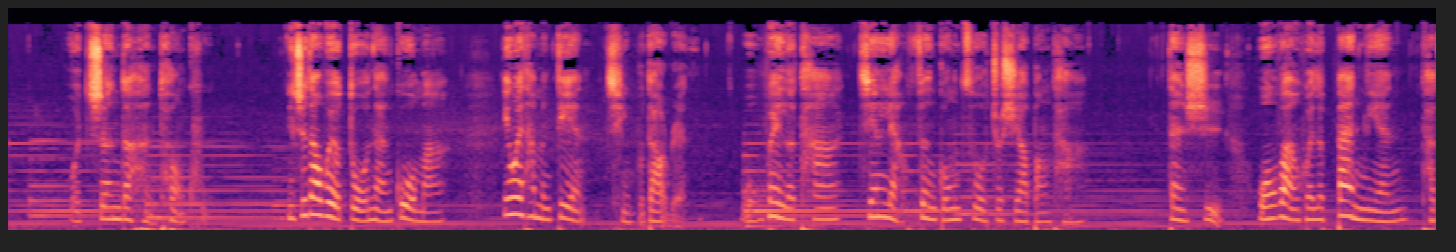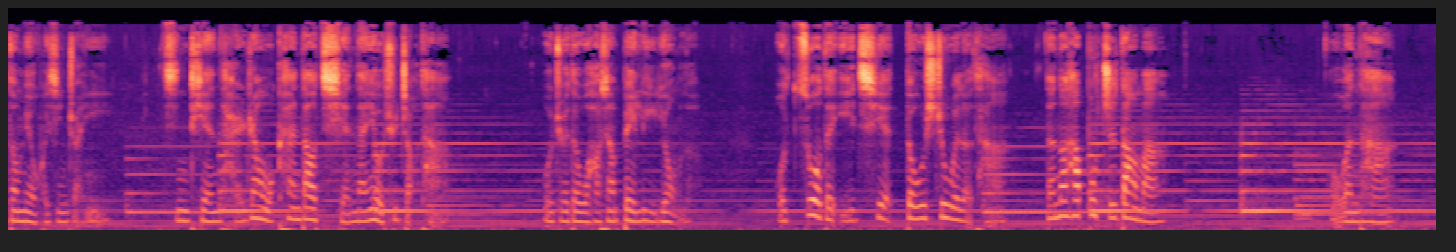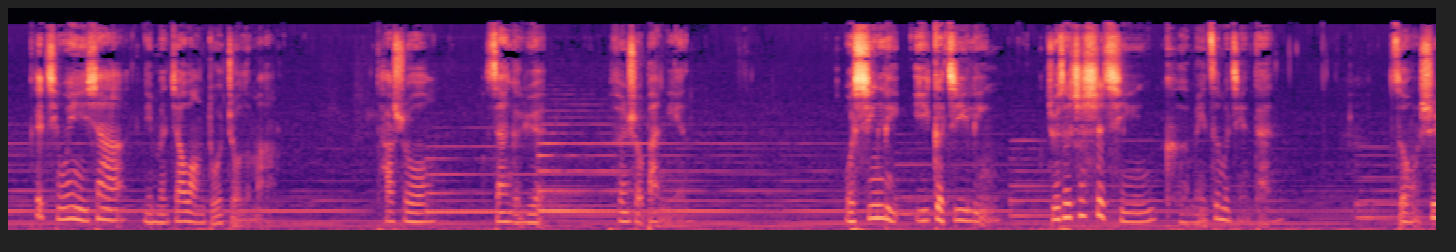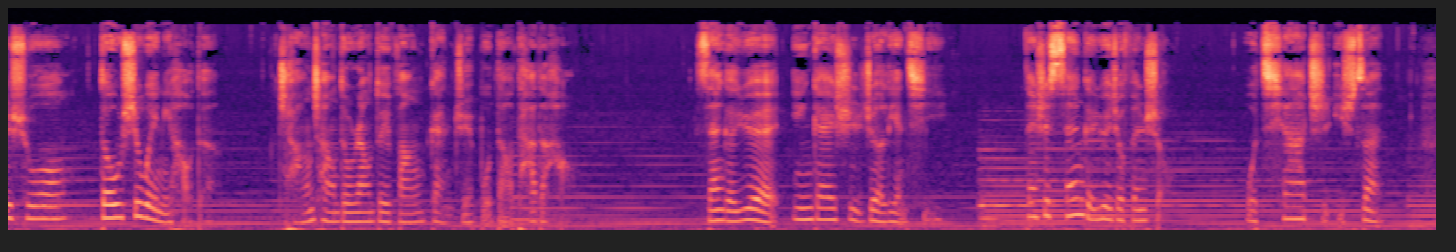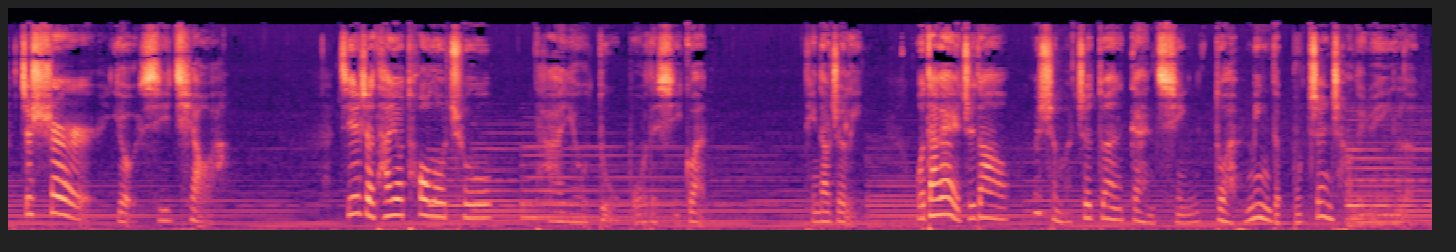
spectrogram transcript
我真的很痛苦。你知道我有多难过吗？因为他们店请不到人，我为了他兼两份工作，就是要帮他。”但是我挽回了半年，他都没有回心转意。今天还让我看到前男友去找他，我觉得我好像被利用了。我做的一切都是为了他，难道他不知道吗？我问他，可以请问一下，你们交往多久了吗？他说三个月，分手半年。我心里一个机灵，觉得这事情可没这么简单。总是说都是为你好的，常常都让对方感觉不到他的好。三个月应该是热恋期，但是三个月就分手，我掐指一算，这事儿有蹊跷啊。接着他又透露出他有赌博的习惯。听到这里，我大概也知道为什么这段感情短命的不正常的原因了。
